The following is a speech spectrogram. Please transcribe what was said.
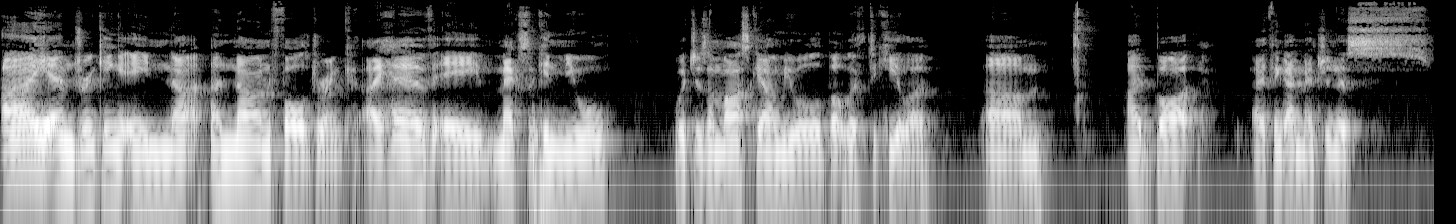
I am drinking a not a non fall drink. I have a Mexican Mule which is a Moscow Mule but with tequila. Um, I bought. I think I mentioned this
